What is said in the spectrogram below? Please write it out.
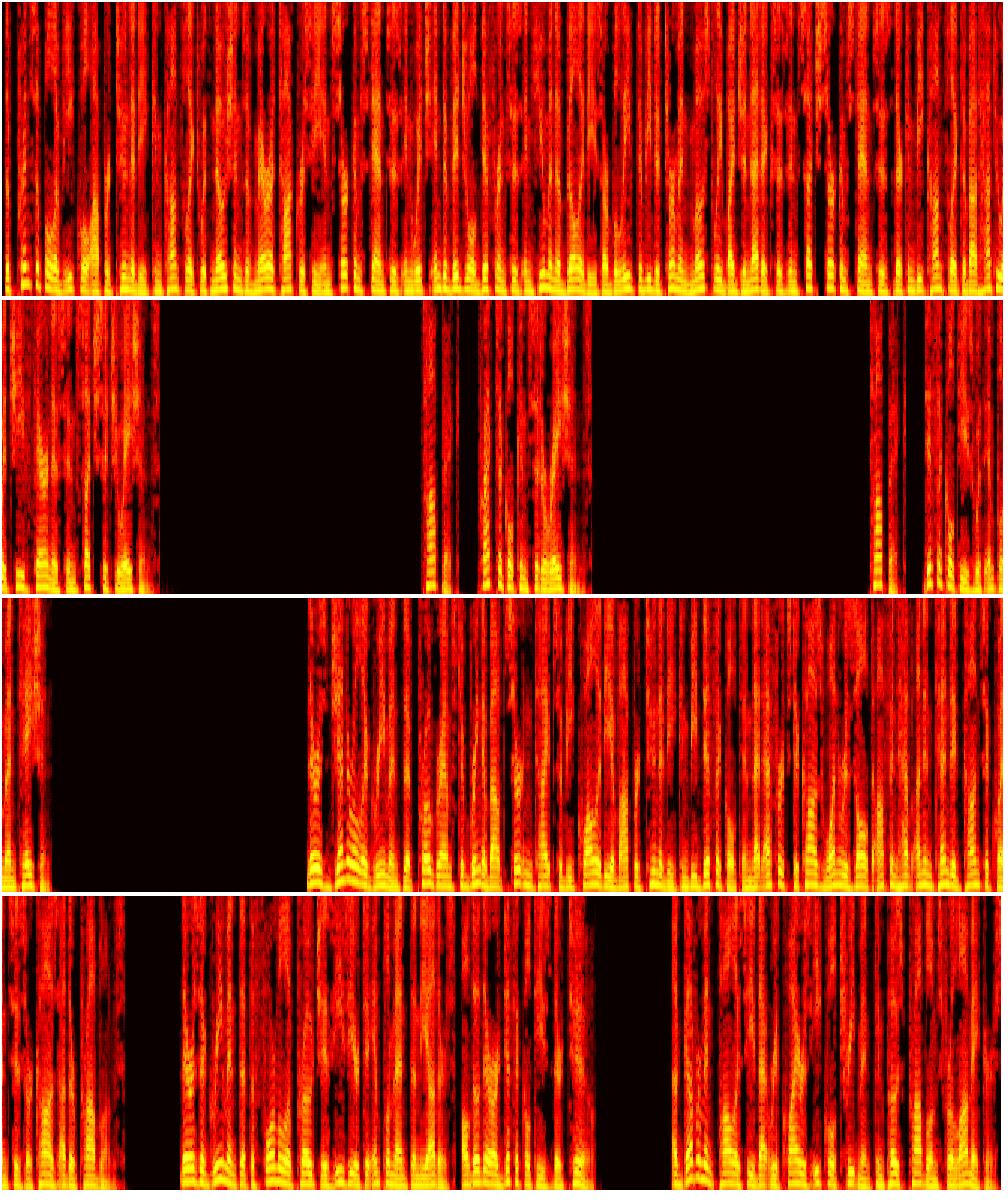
The principle of equal opportunity can conflict with notions of meritocracy in circumstances in which individual differences in human abilities are believed to be determined mostly by genetics as in such circumstances there can be conflict about how to achieve fairness in such situations. Practical considerations Difficulties with implementation There is general agreement that programs to bring about certain types of equality of opportunity can be difficult and that efforts to cause one result often have unintended consequences or cause other problems. There is agreement that the formal approach is easier to implement than the others, although there are difficulties there too. A government policy that requires equal treatment can pose problems for lawmakers.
